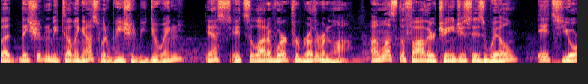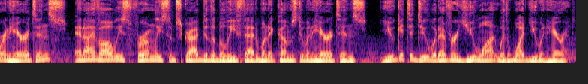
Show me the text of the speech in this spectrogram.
but they shouldn't be telling us what we should be doing. Yes, it's a lot of work for brother in law. Unless the father changes his will, it's your inheritance, and I've always firmly subscribed to the belief that when it comes to inheritance, you get to do whatever you want with what you inherit.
